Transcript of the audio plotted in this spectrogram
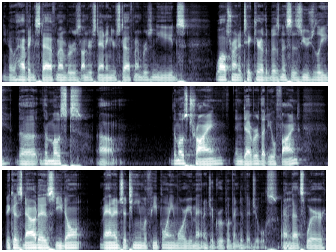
you know, having staff members, understanding your staff members' needs while trying to take care of the business is usually the the most um, the most trying endeavor that you'll find, because nowadays you don't manage a team of people anymore. You manage a group of individuals, right. and that's where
